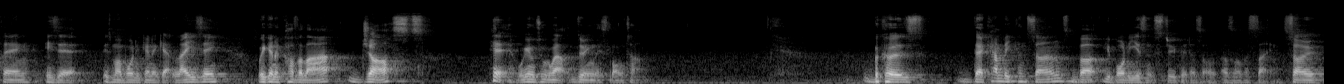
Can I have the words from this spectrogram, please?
thing? Is it is my body going to get lazy? We're going to cover that just here. We're going to talk about doing this long term. Because there can be concerns, but your body isn't stupid, as I, as I was saying. So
